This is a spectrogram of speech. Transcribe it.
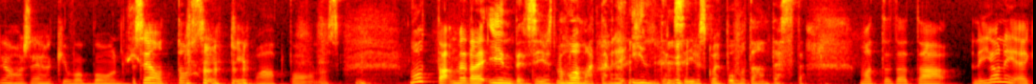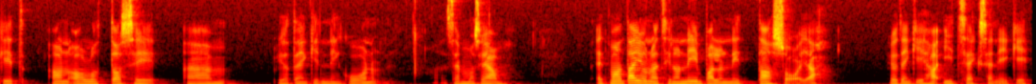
Joo, se ihan kiva bonus. Se on tosi kiva bonus. Mutta me tällä intensiivistä, mä huomaan, että menee intensiivistä, kun me puhutaan tästä. Mutta tota, niin Joni Ekit on ollut tosi äm, jotenkin niin kuin semmoisia, että mä oon tajunnut, että siinä on niin paljon niitä tasoja, jotenkin ihan itseksenikin.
